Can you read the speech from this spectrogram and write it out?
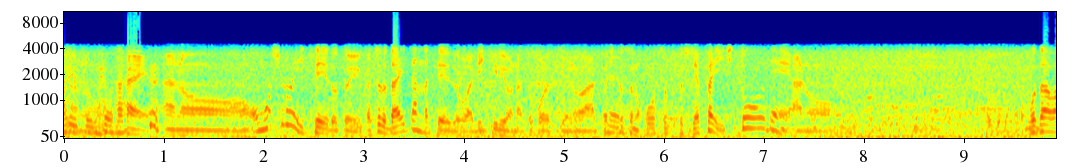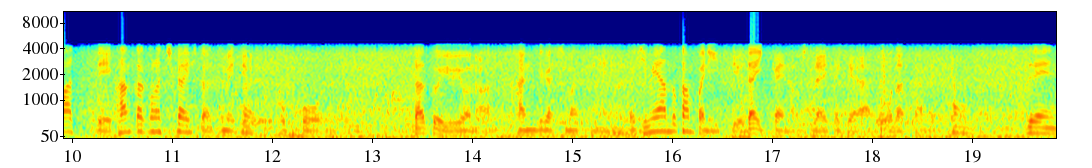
ありがとうございます。はい、あのー面白い制度というか、ちょっと大胆な制度ができるようなところっていうのは、やっぱり一つの法則として、やっぱり人をね、あのこだわって感覚の近い人を集めてる特攻だというような感じがしますね。姫カンパニーっていう第1回の取材先はここだったんですけど、はい。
